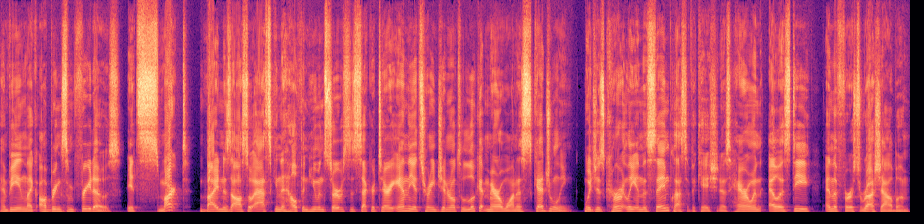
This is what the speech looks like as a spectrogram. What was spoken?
and being like, I'll bring some Fritos. It's smart. Biden is also asking the Health and Human Services Secretary and the Attorney General to look at marijuana scheduling, which is currently in the same classification as heroin, LSD, and the first Rush album.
